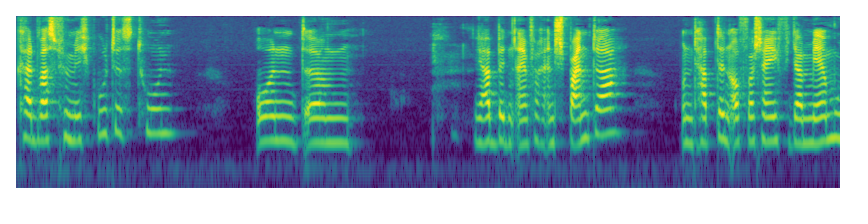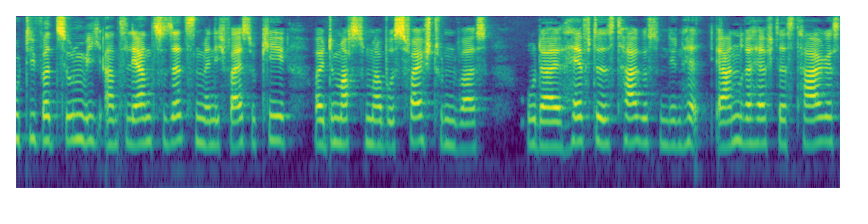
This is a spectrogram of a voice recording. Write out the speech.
kann was für mich Gutes tun und ähm, ja, bin einfach entspannter und habe dann auch wahrscheinlich wieder mehr Motivation, mich ans Lernen zu setzen, wenn ich weiß, okay, heute machst du mal bloß zwei Stunden was oder Hälfte des Tages und den, die andere Hälfte des Tages,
